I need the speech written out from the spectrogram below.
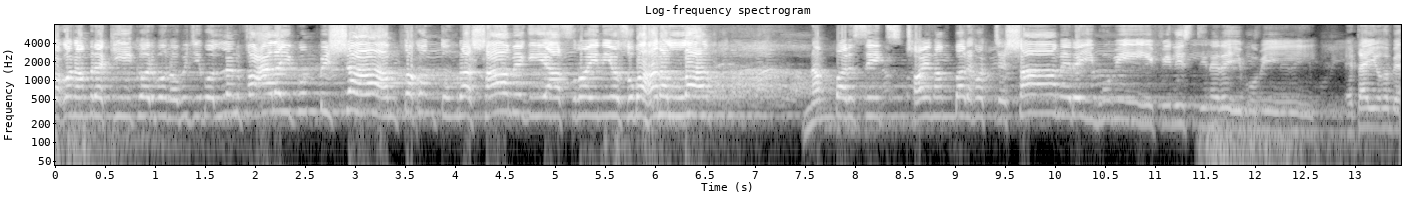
তখন আমরা কি করব? নবীজি বললেন ফালাইকুম বিশাম তখন তোমরা শামে গিয়ে আশ্রয় নিও, সুবহানাল্লাহ। নাম্বার সিক্স ছয় নাম্বার হচ্ছে শামের এই ভূমি, ফিলিস্তিনের এই ভূমি। এটাই হবে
